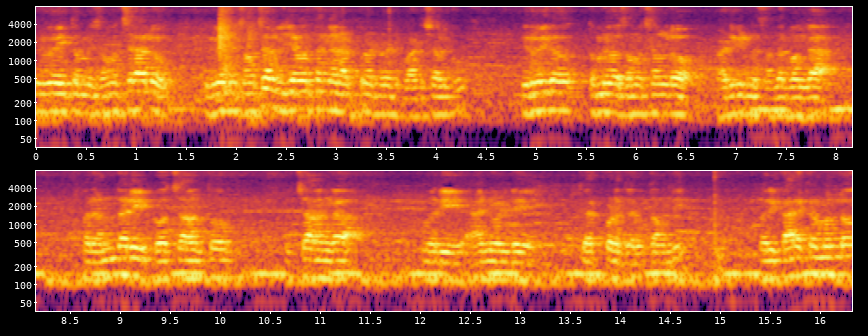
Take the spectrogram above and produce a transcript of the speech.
ఇరవై తొమ్మిది సంవత్సరాలు ఇరవై ఎనిమిది సంవత్సరాలు విజయవంతంగా నడుపుకున్నటువంటి పాఠశాలకు ఇరవై తొమ్మిదవ సంవత్సరంలో అడిగిన సందర్భంగా మరి అందరి ప్రోత్సాహంతో ఉత్సాహంగా మరి యాన్యువల్ డే జరుపుకోవడం జరుగుతూ ఉంది మరి కార్యక్రమంలో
